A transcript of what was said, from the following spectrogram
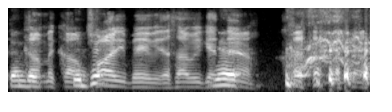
Then the- Comic Con the gy- party, baby. That's how we get Yeah. down.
